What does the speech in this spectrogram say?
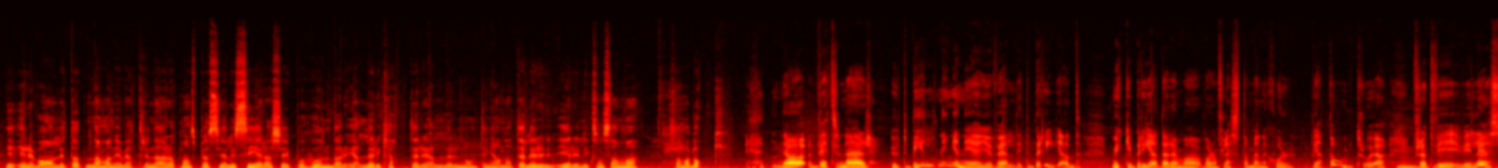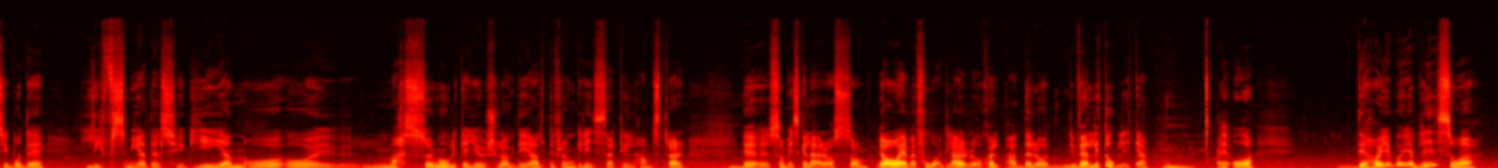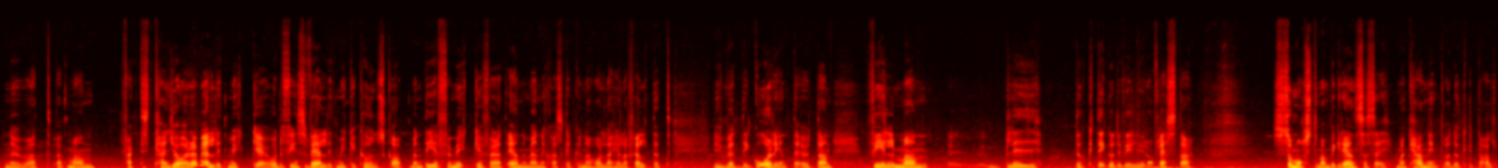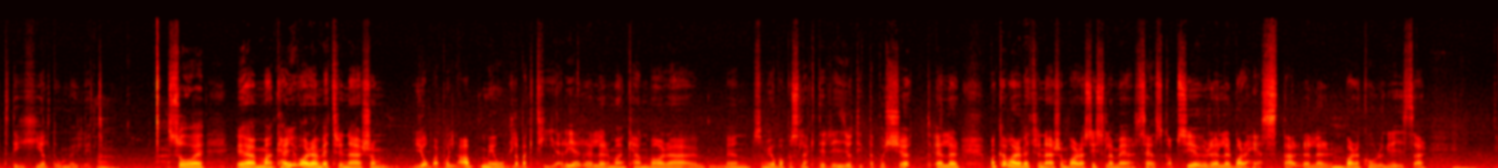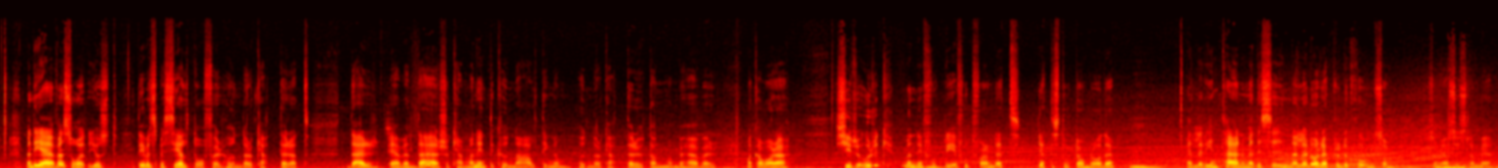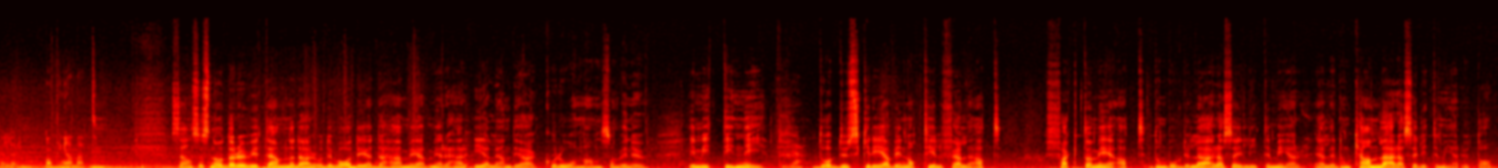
Är, det vanligt att när man är veterinär att man specialiserar sig på hundar eller katter eller någonting annat? Eller är det liksom samma, samma block? Ja, veterinärutbildningen är ju väldigt bred. Mycket bredare än vad, vad de flesta människor vet om tror jag. Mm. För att vi, vi läser ju både livsmedelshygien och, och massor med olika djurslag. Det är allt ifrån grisar till hamstrar eh, som vi ska lära oss om. Ja, och även fåglar och sköldpaddor och det är väldigt olika. Mm. Eh, Och det har ju börjat bli så nu att, att man faktiskt kan göra väldigt mycket och det finns väldigt mycket kunskap. Men det är för mycket för att en människa ska kunna hålla hela fältet i huvudet. Det går inte. Utan vill man bli duktig, och det vill ju de flesta, så måste man begränsa sig. Man kan inte vara duktig på allt. Det är helt omöjligt. Nej. Så eh, man kan ju vara en veterinär som jobbar på labb med att odla bakterier eller man kan vara en som jobbar på slakteri och tittar på kött eller man kan vara veterinär som bara sysslar med sällskapsdjur eller bara hästar eller bara kor och grisar. Men det är även så, just det är väl speciellt då för hundar och katter att där, även där så kan man inte kunna allting om hundar och katter utan man behöver, man kan vara kirurg men det får bli fortfarande ett jättestort område. Mm. Eller internmedicin eller då reproduktion som, som jag sysslar med eller någonting annat. Sen så snuddade du vid ett ämne där och det var det, det här med, med det här eländiga coronan som vi nu är mitt inne i. Ja. Då, du skrev vid något tillfälle att faktum är att de borde lära sig lite mer, eller de kan lära sig lite mer utav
